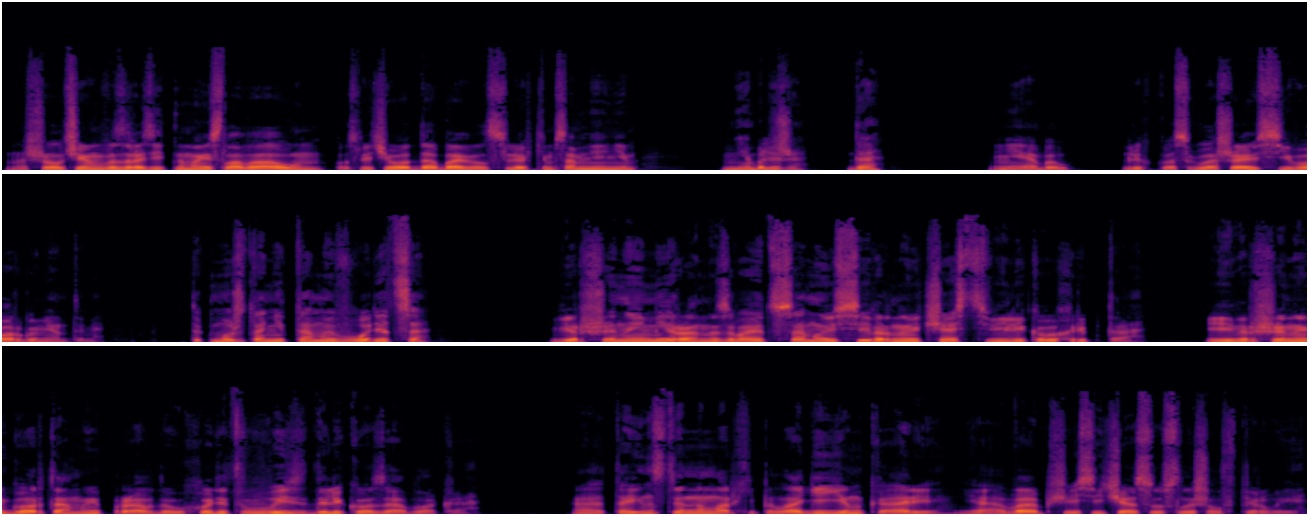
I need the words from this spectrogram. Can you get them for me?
Нашел чем возразить на мои слова Аун, после чего добавил с легким сомнением. «Не были же, да?» «Не был». Легко соглашаюсь с его аргументами. Так может, они там и водятся? Вершиной мира называют самую северную часть Великого Хребта. И вершины гор там и правда уходят ввысь далеко за облака. О таинственном архипелаге Янкари я вообще сейчас услышал впервые.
